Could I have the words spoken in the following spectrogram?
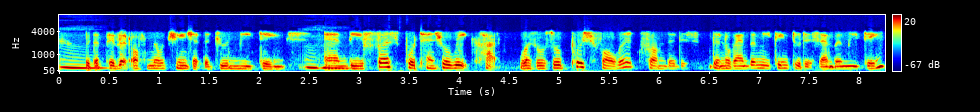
mm. with a pivot of no change at the June meeting. Mm-hmm. And the first potential rate cut was also pushed forward from the, the November meeting to December meeting.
